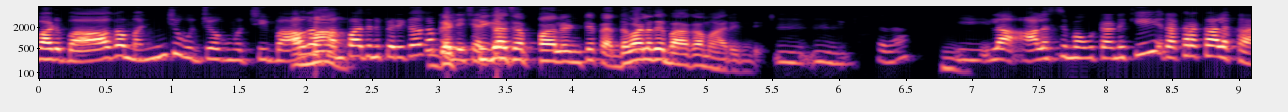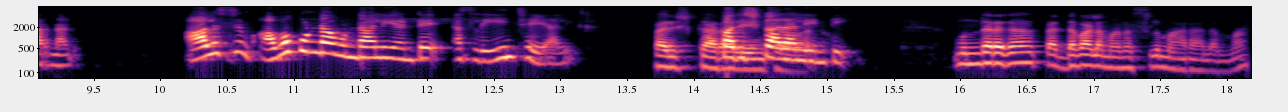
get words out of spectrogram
వాడు బాగా మంచి ఉద్యోగం వచ్చి బాగా సంపాదన పెరిగాక పెళ్ళి గట్టిగా చేద్దాం. చెప్పాలంటే పెద్దవాళ్ళదే బాగా మారింది. కదా? ఇలా ఆలస్యం అవటానికి రకరకాల కారణాలు. ఆలస్యం అవ్వకుండా ఉండాలి అంటే అసలు ఏం చేయాలి? పరిష్కారాలు? ఏంటి? ముందరగా పెద్దవాళ్ళ మనసులు మారాలమ్మా.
